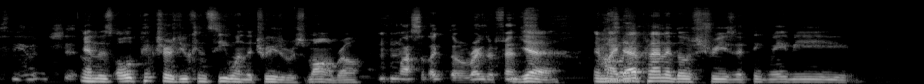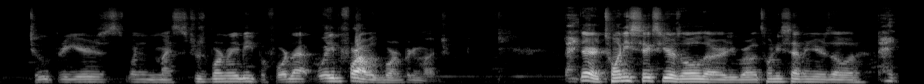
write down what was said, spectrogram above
see that shit. And there's old pictures you can see when the trees were small, bro. Mhm, I said like the regular fence. Yeah. And my was dad like- planted those trees, I think maybe two, three years when my sister was born, maybe before that. Way before I was born, pretty much. Dang. They're 26 years old already, bro. 27 years old. Dang.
